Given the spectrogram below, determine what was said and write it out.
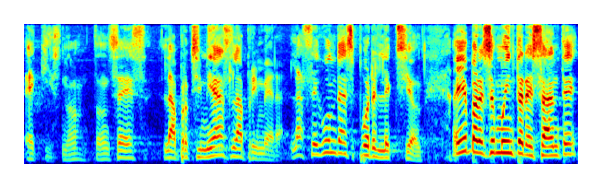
X, ¿no? Entonces, la proximidad es la primera. La segunda es por elección. A mí me parece muy interesante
